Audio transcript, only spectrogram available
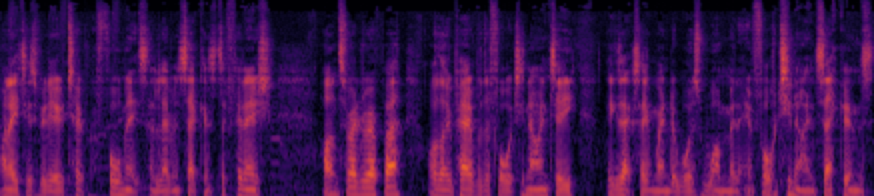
my latest video took 4 minutes and 11 seconds to finish. On Threadripper, although paired with the 4090, the exact same render was 1 minute and 49 seconds,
